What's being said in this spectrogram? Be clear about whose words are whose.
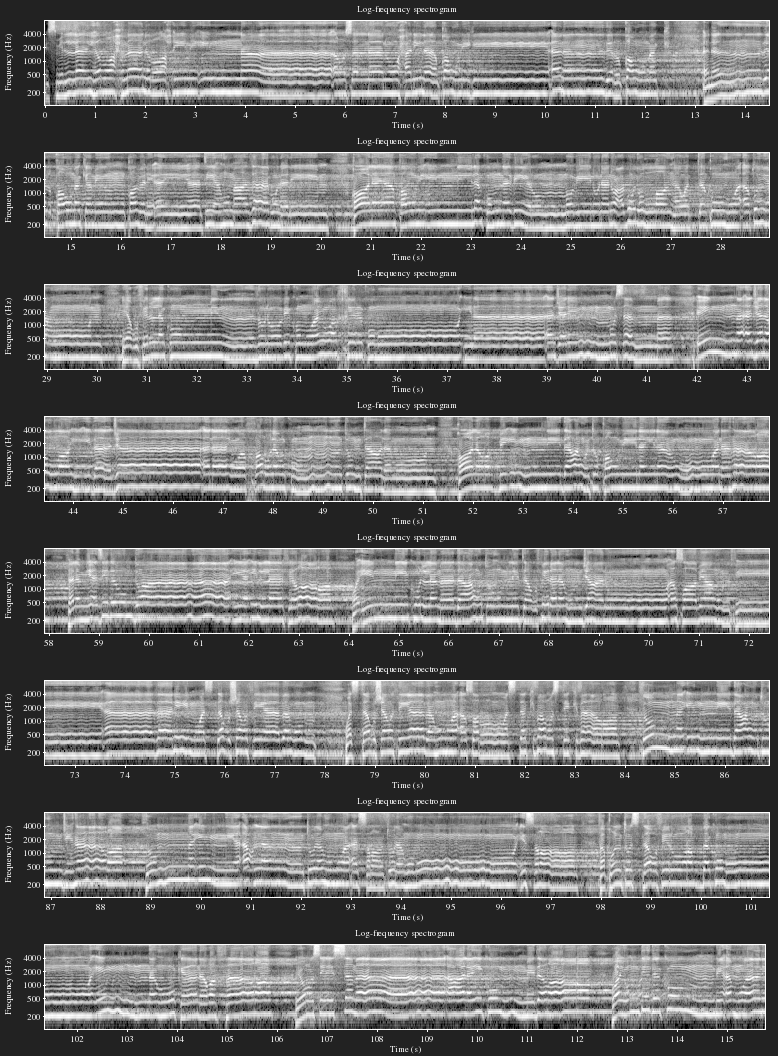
Speaker 1: بسم الله الرحمن الرحيم. إنا أرسلنا نوحا إلى قومه أن أنذر قومك أن أنذر قومك من قبل أن ياتيهم عذاب أليم قال يا قوم إني لكم نذير مبين نعبد الله واتقوه وأطيعون يغفر لكم من ذنوبكم ويوخركم إلى أجل مسمى. إن أجل الله إذا جاء لا يوخر لو كنتم تعلمون قال رب إني دعوت قومي ليلا ونهارا فلم يزدهم دعائي إلا فرارا وإني كلما دعوتهم لتغفر لهم جعلوا أصابعهم في آذانهم واستغشوا ثيابهم واستغشوا ثيابهم وأصروا واستكبروا استكبارا. ثم إني دعوتهم جهارا. ثم إني أعلنت لهم وأسررت لهم إسرارا. فقلت استغفروا ربكم إنه كان غفارا. يرسل السماء عليكم مدرارا ويمددكم بأموال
